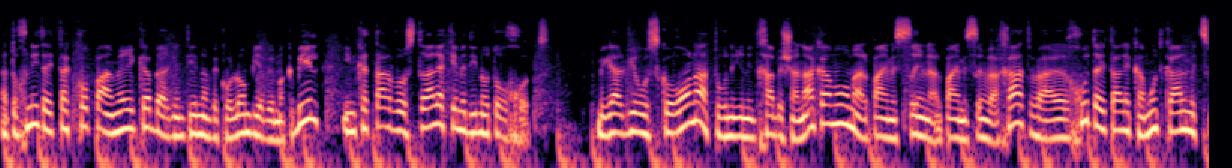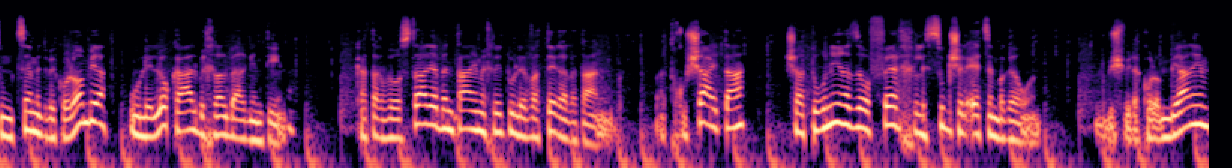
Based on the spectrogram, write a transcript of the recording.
התוכנית הייתה קופה אמריקה בארגנטינה וקולומביה במקביל, עם קטר ואוסטרליה כמדינות אורחות. בגלל וירוס קורונה, הטורניר נדחה בשנה כאמור, מ-2020 ל-2021, וההיערכות הייתה לכמות קהל מצומצמת בקולומביה, וללא קהל בכלל בארגנטינה. קטר ואוסטרליה בינתיים החליטו לוותר על התענוג. והתחושה הייתה שהטורניר הזה הופך לסוג של עצם בגרון. ובשביל הקולומביאנים,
